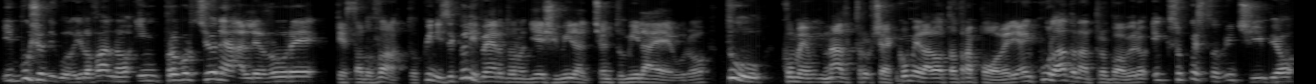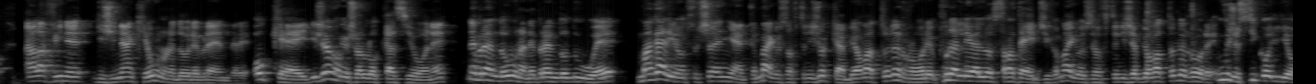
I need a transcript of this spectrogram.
il bucio di culo glielo fanno in proporzione all'errore che è stato fatto. Quindi se quelli perdono 10.000, 100.000 euro, tu come un altro, cioè come la lotta tra poveri, hai inculato un altro povero e su questo principio alla fine dici neanche uno ne dovrei prendere. Ok, diciamo che ho l'occasione, ne prendo una, ne prendo due, magari non succede niente. Microsoft dice ok, abbiamo fatto l'errore, pure a livello strategico, Microsoft dice abbiamo fatto l'errore, invece sti coglioni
